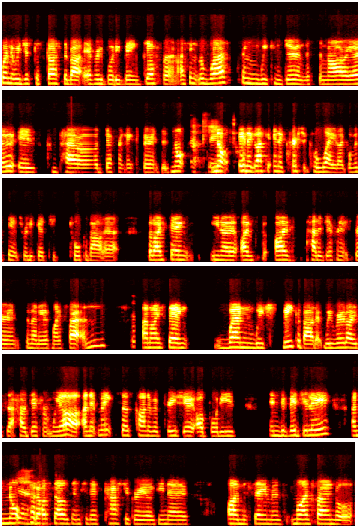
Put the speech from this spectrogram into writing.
point that we just discussed about everybody being different, I think the worst thing we can do in this scenario is compare our different experiences, not Exactly. not in a like in a critical way. Like obviously it's really good to talk about it, but I think you know I've I've had a different experience to many of my friends, and I think when we speak about it, we realize that how different we are, and it makes us kind of appreciate our bodies individually and not Yeah. put ourselves into this category of you know I'm the same as my friend or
